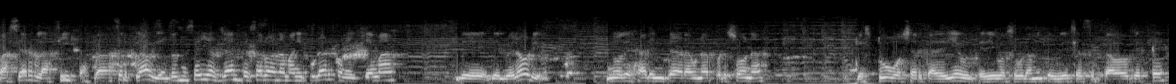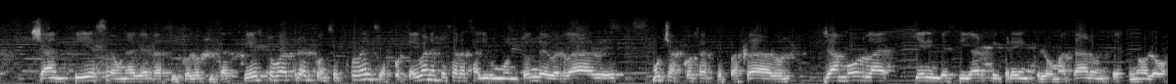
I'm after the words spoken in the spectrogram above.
Va a ser las hijas, va a ser Claudia. Entonces ellas ya empezaron a manipular con el tema del velorio. No dejar entrar a una persona que estuvo cerca de Diego y que Diego seguramente hubiese aceptado que esté, ya empieza una guerra psicológica que esto va a traer consecuencias, porque ahí van a empezar a salir un montón de verdades, muchas cosas que pasaron. Ya Morla quiere investigar que creen que lo mataron, que no lo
